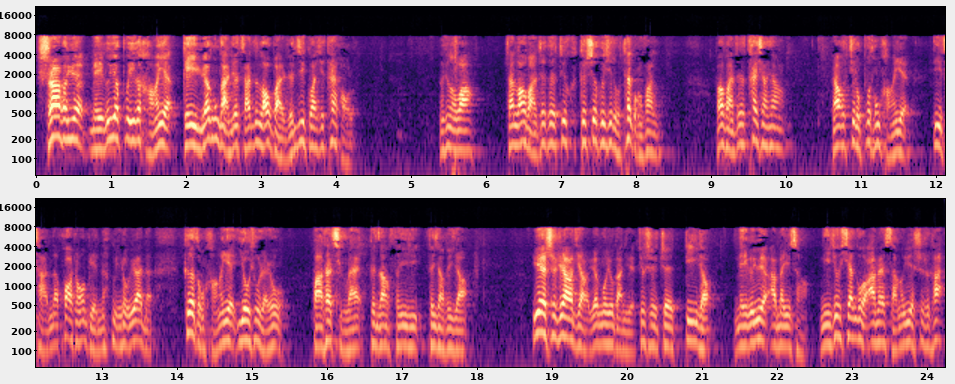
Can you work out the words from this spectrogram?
十二个月，每个月不一个行业，给员工感觉咱这老板人际关系太好了，能听懂吧？咱老板这个就跟社会接触太广泛了，老板这个太相像了。然后进入不同行业，地产的、化妆品的、美容院的，各种行业优秀人物，把他请来跟咱分析分享分享。越是这样讲，员工有感觉。就是这第一条，每个月安排一场，你就先给我安排三个月试试看，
